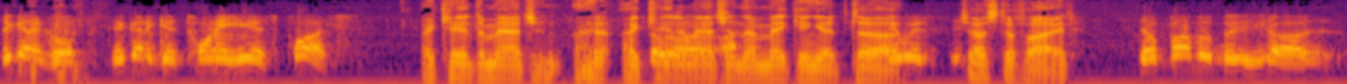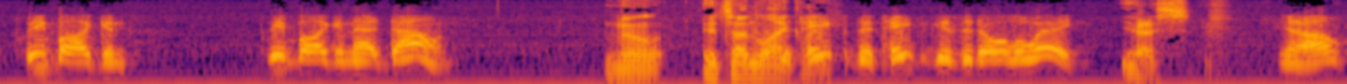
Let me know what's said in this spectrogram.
they're going to go. They're going to get 20 years plus. I can't imagine. I, I can't uh, imagine them making it uh, would- justified. They'll probably uh, plea bargain, plea bargain that down. No, it's The unlikely. tape, the tape gives it all away. Yes, You know.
